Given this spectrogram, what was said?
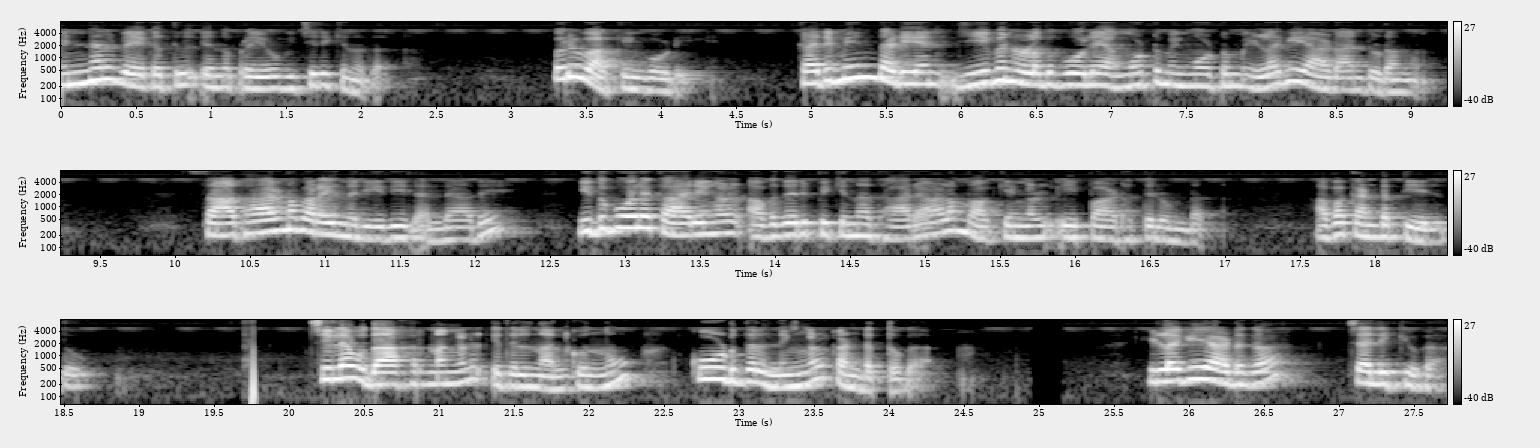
മിന്നൽ വേഗത്തിൽ എന്ന് പ്രയോഗിച്ചിരിക്കുന്നത്. ഒരു വാക്യം കൂടി. കരിമീൻ തടിയൻ ജീവനുള്ളതുപോലെ അങ്ങോട്ടും ഇങ്ങോട്ടും ഇളകിയാടാൻ തുടങ്ങും. സാധാരണ പറയുന്ന രീതിയിലല്ലാതെ ഇതുപോലെ കാര്യങ്ങൾ അവതരിപ്പിക്കുന്ന ധാരാളം വാക്യങ്ങൾ ഈ പാഠത്തിലുണ്ട്. അവ കണ്ടെത്തി എഴുതൂ. ചില ഉദാഹരണങ്ങൾ ഇതിൽ നൽകുന്നു. കൂടുതൽ നിങ്ങൾ കണ്ടെത്തുക. ഇളകിയാടുക ചലിക്കുക.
